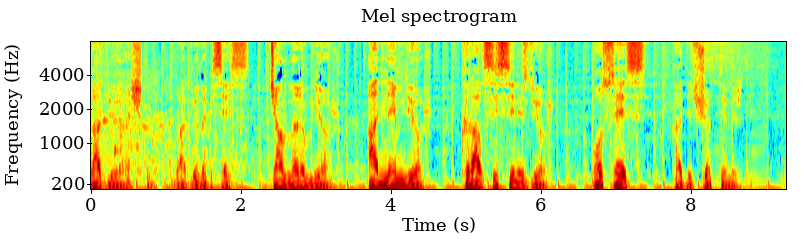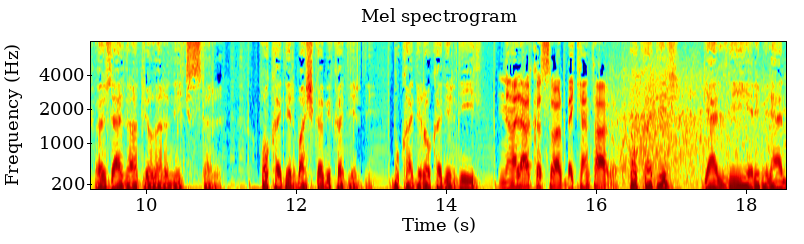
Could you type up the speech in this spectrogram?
Radyoyu açtım. Radyoda bir ses. Canlarım diyor. Annem diyor. Kral sizsiniz diyor. O ses Kadir Şöpdemir'di. Özel radyoların ilk starı. O Kadir başka bir Kadir'di. Bu Kadir o Kadir değil. Ne alakası var Bekent abi? O Kadir geldiği yeri bilen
